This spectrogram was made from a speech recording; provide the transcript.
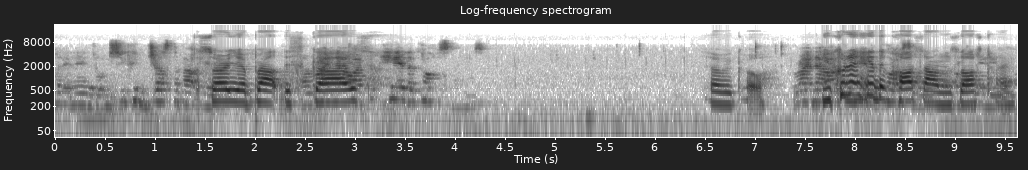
Put it near the bottom, so you can just about hear. it. Sorry about this, And right now, I guys. can hear the car sounds. There we go. Right now, You I couldn't hear the car sounds but last time.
